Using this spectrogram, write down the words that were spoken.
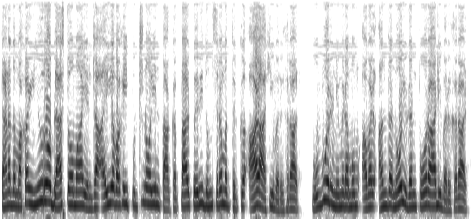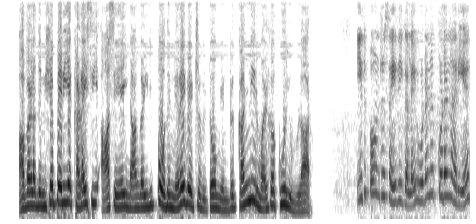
தனது மகள் நியூரோபிளாஸ்டோமா என்ற அரிய வகை புற்றுநோயின் தாக்கத்தால் பெரிதும் சிரமத்திற்கு ஆளாகி வருகிறாள். ஒவ்வொரு நிமிடமும் அவள் அந்த நோயுடன் போராடி வருகிறாள். அவளது மிகப்பெரிய கடைசி ஆசையை நாங்கள் இப்போது நிறைவேற்றிவிட்டோம் என்று கண்ணீர் மல்க கூறியுள்ளார். இது போன்ற செய்திகளை உடனுக்குடன் அறிய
